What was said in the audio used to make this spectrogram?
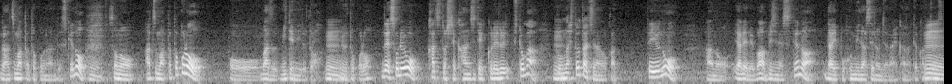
が集まったところなんですけどその集まったところをまず見てみるというところ。でそれを価値として感じてくれる人がどんな人たちなのかっていうのをあのやれればビジネスっていうのは第一歩踏み出せるんじゃないかなという感じです。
